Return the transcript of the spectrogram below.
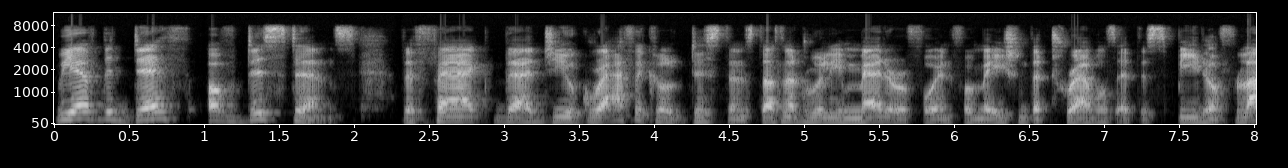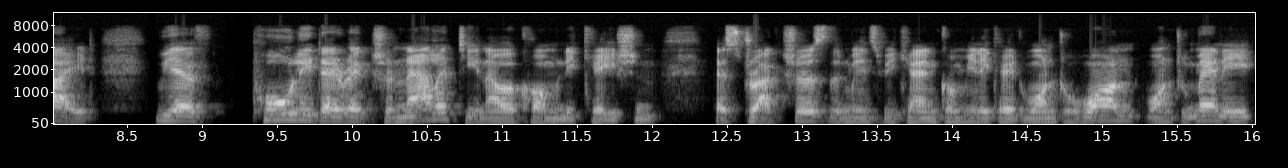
We have the death of distance, the fact that geographical distance does not really matter for information that travels at the speed of light. We have polydirectionality in our communication uh, structures. That means we can communicate one-to-one, one-to-many,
